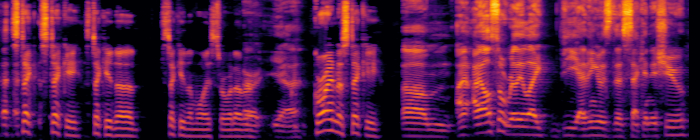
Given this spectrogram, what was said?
stick sticky sticky the sticky the moist or whatever. Or, yeah. Groin the sticky. Um, I, I also really like the I think it was the second issue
